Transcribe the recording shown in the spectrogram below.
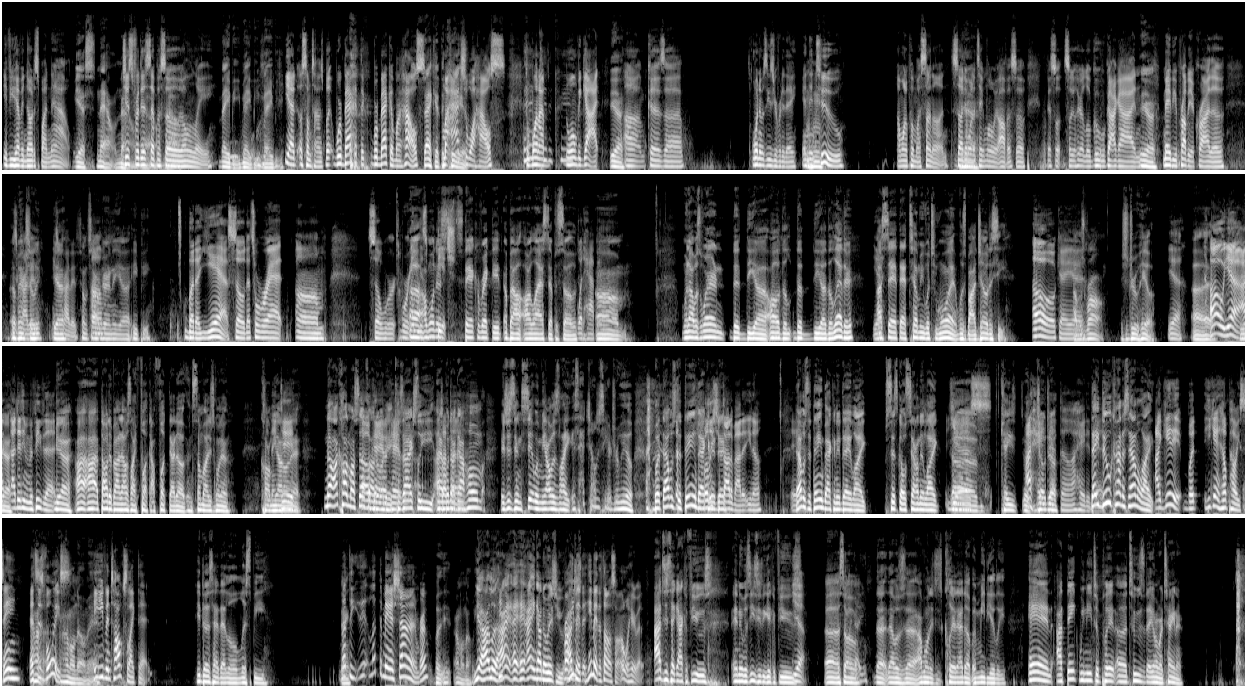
If you haven't noticed by now, Yes, now, now, just for this now, episode now. only. maybe, maybe, maybe. Yeah, uh, sometimes, but we're back at the we're back at my house. Back at the my crib. actual house, the one I the the one we got. Yeah, Um, because uh, one it was easier for today, and Mm-hmm. then two, I want to put my son on, so I didn't Yeah. want to take him all the way off. So that's so, so you'll hear a little Google Gaga and yeah. maybe probably a cry though. A Eventually, a yeah. crybaby. Sometime Um, during the uh, EP. But uh, yeah, so that's where we're at. Um, so we're we're in Uh, this I want to bitch. stand corrected about our last episode. What happened? Um, when I was wearing the the uh, all the the the uh, the leather, Yeah. I said that "Tell Me What You Want" was by Jodeci. oh, okay. Yeah. I was wrong. It's Dru Hill. yeah. Uh, Oh yeah, yeah. I, I didn't even peep that. yeah, I, I thought about it. I was like, "Fuck, I fucked that up," and somebody's gonna call And me they out did. on that. No, I called myself Okay, out on it okay. because I actually, I I thought when I that- got home, it just didn't sit with me. I was like, "Is that Jodeci or Dru Hill?" But that was the thing back Well, at in the least day. you thought about it, you know. Yeah. That was the thing back in the day. Like Sisqo sounding like Yes. uh, K. or I hate JoJo. that though. I hated They that. do kind of sound alike. I get it, but he can't help how he sing. That's his voice. I don't know, man. He, even talks like that. He does have that little lispy, Let the let the man shine, bro. but it- I don't know. Yeah, I look. I, I I ain't got no issue. Bro, I he just made the, he made the thong song. I don't want to hear about it. I just got confused, and it was easy to get confused. Yeah. Uh, so that that was uh, I wanted to clear that up immediately, and I think we need to put uh, Tuesday on retainer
